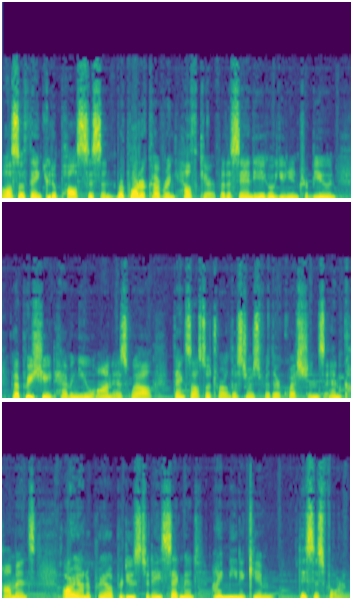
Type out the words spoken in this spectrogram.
Also, thank you to Paul Sisson, reporter covering healthcare for the San Diego Union Tribune. Appreciate having you on as well. Thanks also to our listeners for their questions and comments. Ariana Proehl produced today's segment. I'm Mina Kim. This is Forum.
